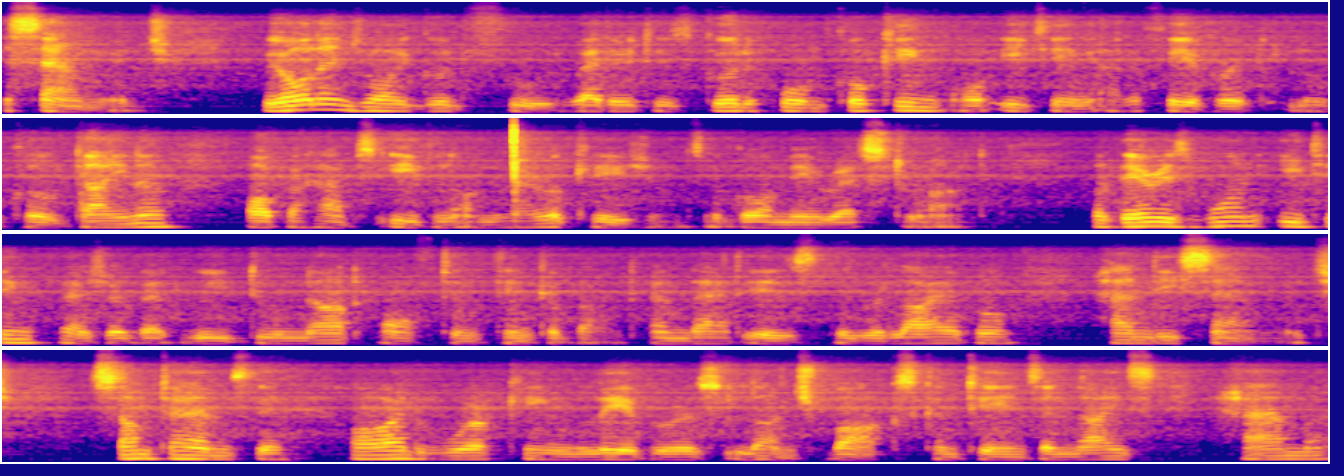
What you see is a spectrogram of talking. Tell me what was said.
The sandwich. We all enjoy good food, whether it is good home cooking or eating at a favorite local diner, or perhaps even on rare occasions a gourmet restaurant. But there is one eating pleasure that we do not often think about, and that is the reliable, handy sandwich. Sometimes the hard-working laborer's lunch box contains a nice ham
